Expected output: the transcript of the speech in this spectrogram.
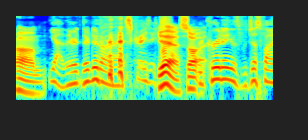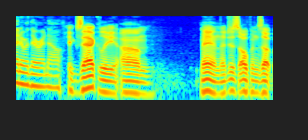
um, Yeah, they're they're doing all right. it's crazy. yeah. So Recruiting is just fine over there right now. Exactly. Um, man, that just opens up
